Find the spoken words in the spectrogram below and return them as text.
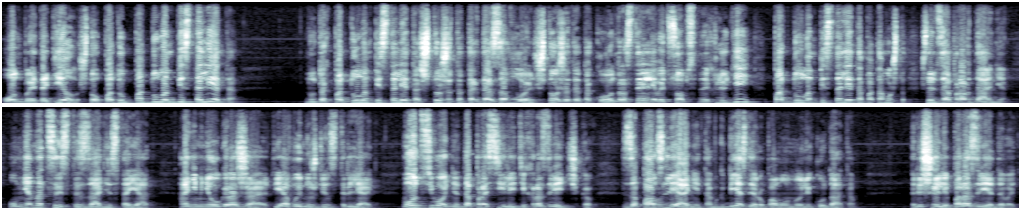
Он бы это делал, что, под, под дулом пистолета? Ну так под дулом пистолета, что же это тогда за воин? Что же это такое? Он расстреливает собственных людей под дулом пистолета, потому что, что это за оправдание? У меня нацисты сзади стоят, они мне угрожают, я вынужден стрелять. Вот сегодня допросили этих разведчиков, заползли они там к Безлеру, по-моему, или куда там решили поразведывать.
